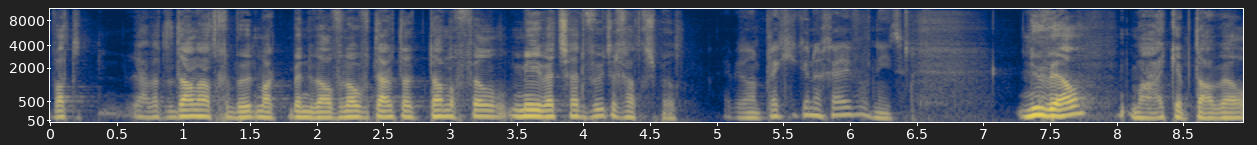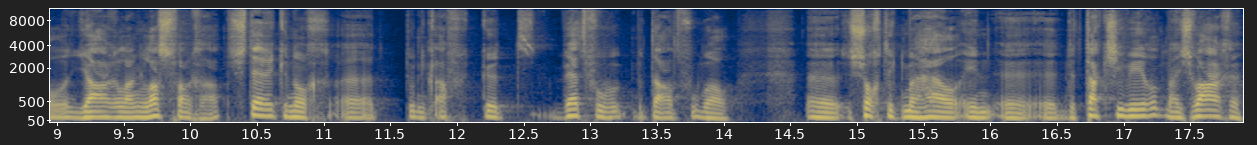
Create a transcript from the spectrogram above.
wat, ja, wat er dan had gebeurd. Maar ik ben er wel van overtuigd dat ik dan nog veel meer wedstrijden voor Utrecht had gespeeld. Heb je dan een plekje kunnen geven of niet? Nu wel, maar ik heb daar wel jarenlang last van gehad. Sterker nog, eh, toen ik afgekut werd voor betaald voetbal, eh, zocht ik mijn heil in eh, eh, de taxiwereld. Mijn zwager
